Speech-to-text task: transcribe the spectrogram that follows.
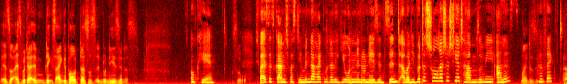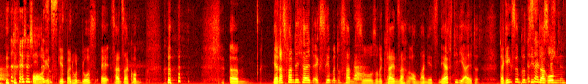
also, es wird ja im Dings eingebaut, dass es Indonesien ist. Okay. So. Ich weiß jetzt gar nicht, was die Minderheitenreligionen Indonesiens sind, aber die wird das schon recherchiert haben, so wie alles. Meinte sie. Perfekt. oh, jetzt geht mein Hund los. Ey, Sansa, komm. ähm, ja, das fand ich halt extrem interessant, so, so eine kleine Sache. Oh Mann, jetzt nervt die, die Alte. Da ging es im Prinzip ja darum,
